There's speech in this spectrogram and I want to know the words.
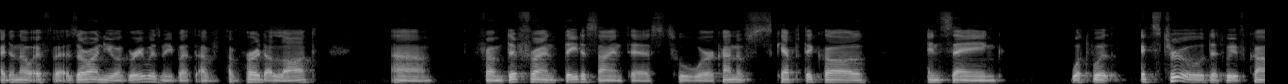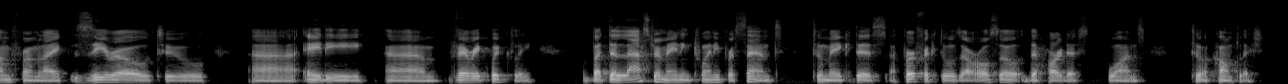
I don't know if uh, Zoran you agree with me, but I've I've heard a lot from different data scientists who were kind of skeptical in saying what would it's true that we've come from like zero to uh, 80 um, very quickly but the last remaining 20% to make this a perfect tools are also the hardest ones to accomplish.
